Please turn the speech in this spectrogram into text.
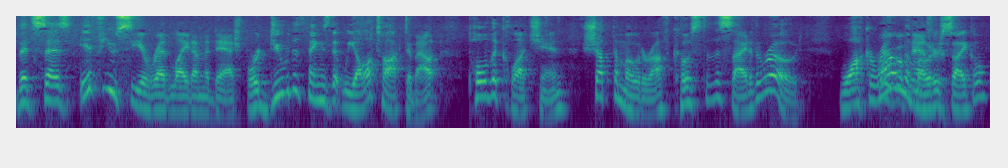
that says if you see a red light on the dashboard, do the things that we all talked about pull the clutch in, shut the motor off, coast to the side of the road, walk around the faster. motorcycle,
